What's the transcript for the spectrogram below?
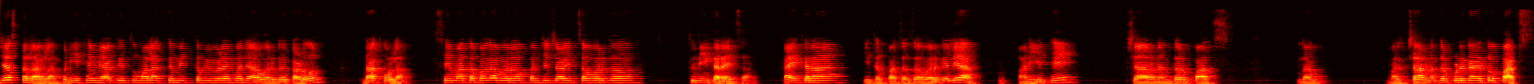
जास्त लागला. पण इथे मी अगदी तुम्हाला कमीत कमी वेळेमध्ये हा वर्ग काढून दाखवला. सेम आता बघा बरं पंचेचाळीसचा वर्ग तुम्ही करायचा. काय करा? इथं पाचाचा वर्ग लिहा. आणि इथे चार नंतर पाच. ला मग म्हणजे चार नंतर पुढे काय येतो? पाच.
